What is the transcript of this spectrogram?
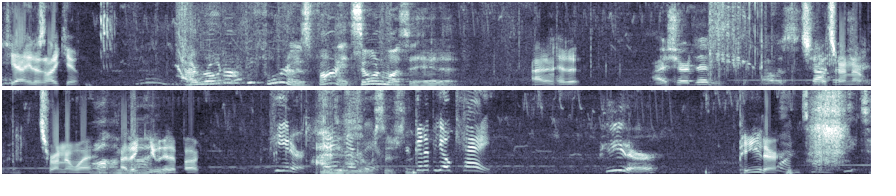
Yeah, he doesn't like you. I rode out before and it was fine. Someone must have hit it. I didn't hit it. I sure didn't. I was It's, chopping it's running. straight. It's running away. Well, I'm think you hit it, Buck. Peter, I didn't in know there. You're gonna be okay. Peter. Peter. One tiny feet,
